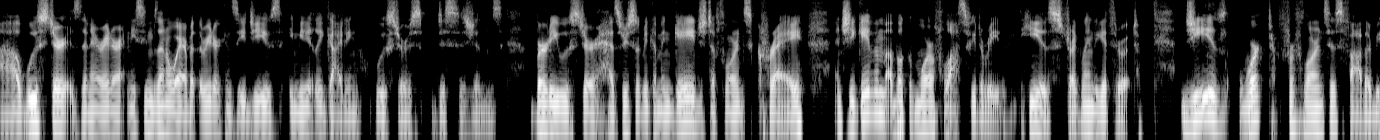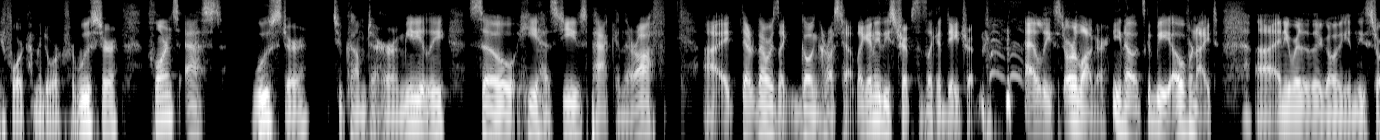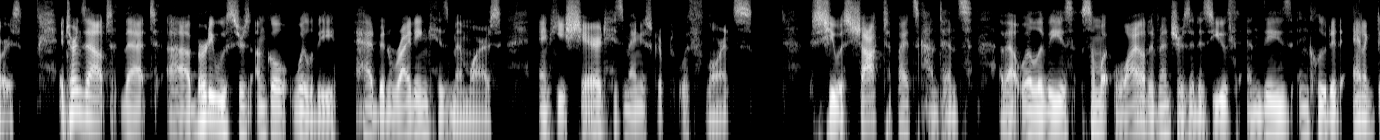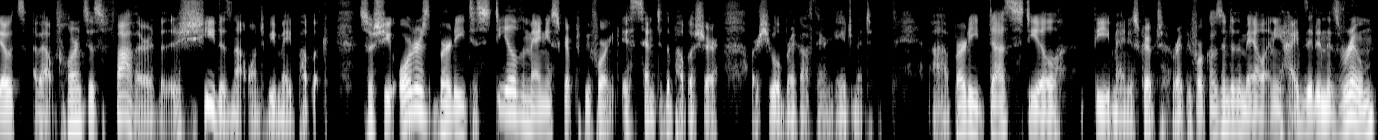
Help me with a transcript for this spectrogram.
Uh, Wooster is the narrator, and he seems unaware, but the reader can see Jeeves immediately guiding Wooster's decisions. Bertie Wooster has recently become engaged to Florence Craye, and she gave him a book of moral philosophy to read. He is struggling to get through it. Jeeves worked for Florence's father before coming to work for Wooster. Florence asked Wooster to come to her immediately. So he has Jeeves pack and they're off. Uh, they're, they're, always like going across town. Like any of these trips is like a day trip, at least, or longer. You know, it's going to be overnight uh, anywhere that they're going in these stories. It turns out that uh, Bertie Wooster's uncle, Willoughby, had been writing his memoirs and he shared his manuscript with Florence. She was shocked by its contents about Willoughby's somewhat wild adventures in his youth, and these included anecdotes about Florence's father that she does not want to be made public. So she orders Bertie to steal the manuscript before it is sent to the publisher, or she will break off their engagement. Uh, Bertie does steal the manuscript right before it goes into the mail, and he hides it in his room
